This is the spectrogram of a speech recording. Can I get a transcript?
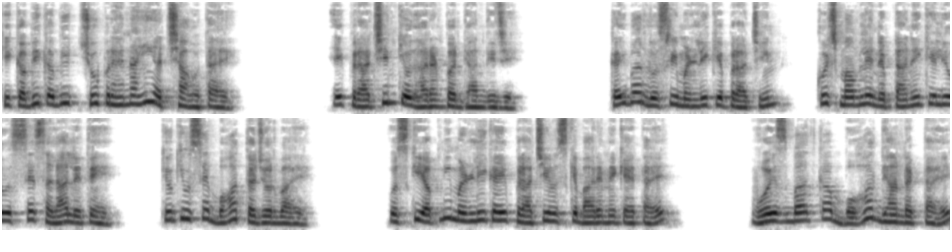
कि कभी कभी चुप रहना ही अच्छा होता है। एक प्राचीन के उदाहरण पर ध्यान दीजिए। कई बार दूसरी मंडली के प्राचीन कुछ मामले निपटाने के लिए उससे सलाह लेते हैं, क्योंकि उससे बहुत तजुर्बा है। उसकी अपनी मंडली का एक प्राचीन उसके बारे में कहता है, वो इस बात का बहुत ध्यान रखता है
